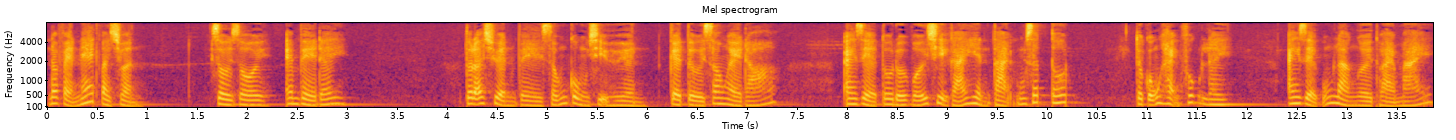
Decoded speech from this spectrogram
nó phải nét và chuẩn. Rồi rồi, em về đây. Tôi đã chuyển về sống cùng chị Huyền Kể từ sau ngày đó. Anh rể tôi đối với chị gái hiện tại cũng rất tốt. Tôi cũng hạnh phúc lây. Anh rể cũng là người thoải mái.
